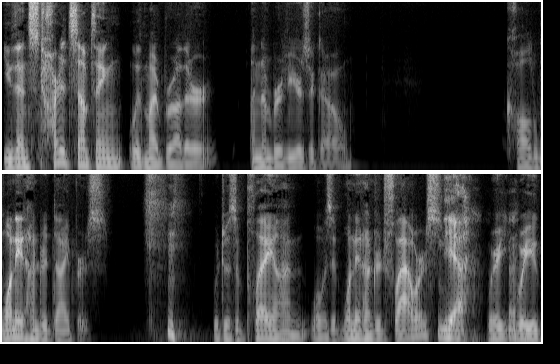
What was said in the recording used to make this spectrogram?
you then started something with my brother a number of years ago called 1 800 Diapers, which was a play on, what was it, 1 800 Flowers? Yeah. Where, where you,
